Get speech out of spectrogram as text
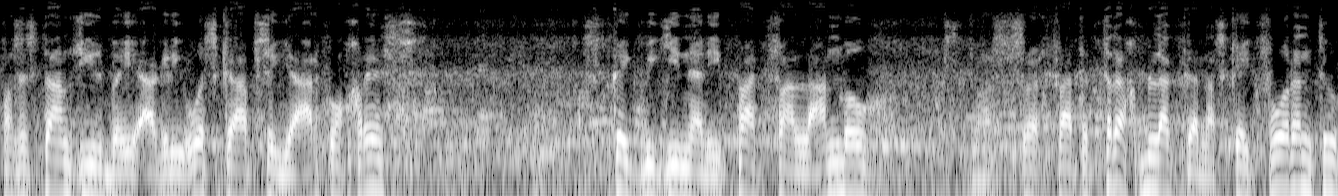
Ons staan hier by Agri Ooskaap se jaarkongres. Kyk bietjie na die pad van landbou. Ons vat 'n terugblik en ons kyk vorentoe.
